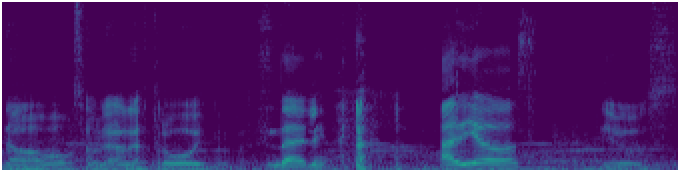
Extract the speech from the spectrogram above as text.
No, vamos a hablar de Astro Boy, me parece. Dale. Adiós. Adiós.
